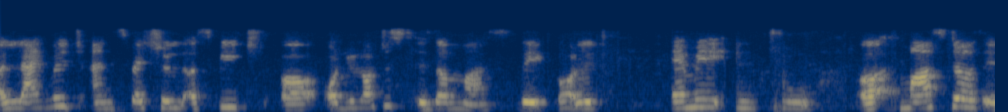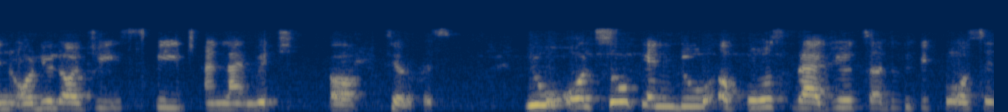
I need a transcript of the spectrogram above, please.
a language and special a speech uh, audiologist is a must. They call it MA into Masters in Audiology, Speech and Language uh, Therapist. You also can do a postgraduate certificate course in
